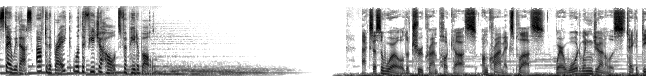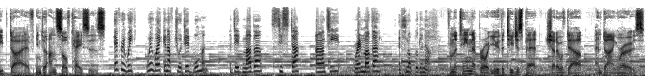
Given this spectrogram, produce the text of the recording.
Stay with us after the break, what the future holds for Peter Bol. Access a world of true crime podcasts on Crimex Plus, where award winning journalists take a deep dive into unsolved cases. Every week, we're waking up to a dead woman a dead mother, sister, auntie, grandmother. It's not good enough. From the team that brought you The Teacher's Pet, Shadow of Doubt, and Dying Rose,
